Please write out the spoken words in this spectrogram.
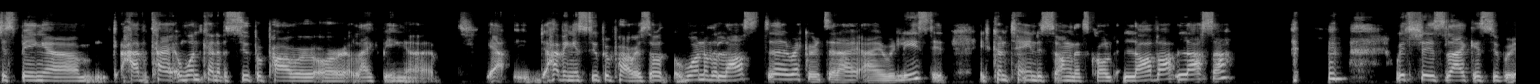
just being um have kind of one kind of a superpower or like being a yeah, having a superpower. So one of the last uh, records that I, I, released, it it contained a song that's called Lava Lasa, which is like a super.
